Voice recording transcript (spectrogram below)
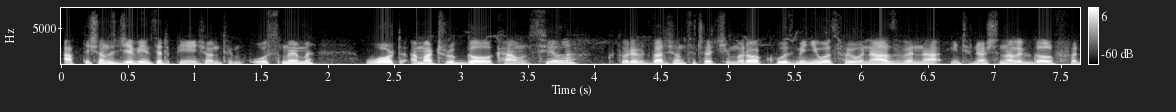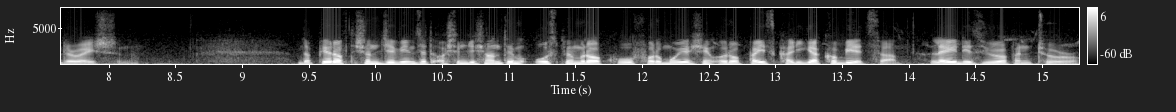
a w 1958 World Amateur Golf Council, które w 2003 roku zmieniło swoją nazwę na International Golf Federation. Dopiero w 1988 roku formuje się Europejska Liga Kobieca Ladies European Tour.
